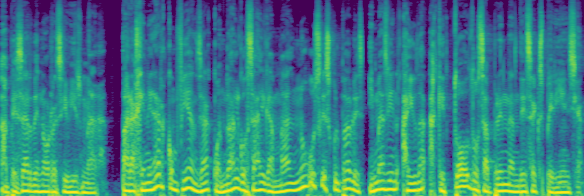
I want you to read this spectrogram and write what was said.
a pesar de no recibir nada. Para generar confianza, cuando algo salga mal, no busques culpables y más bien ayuda a que todos aprendan de esa experiencia.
